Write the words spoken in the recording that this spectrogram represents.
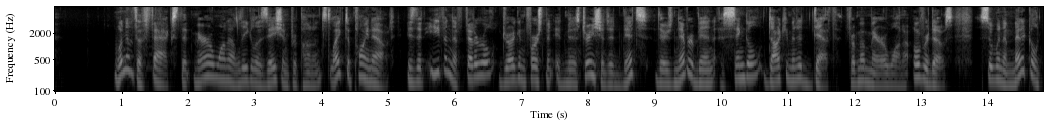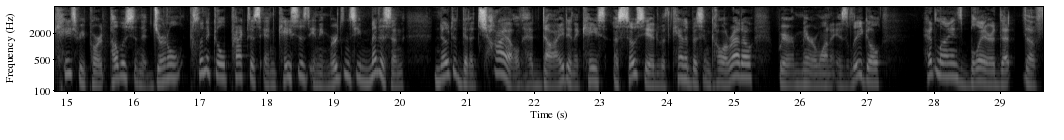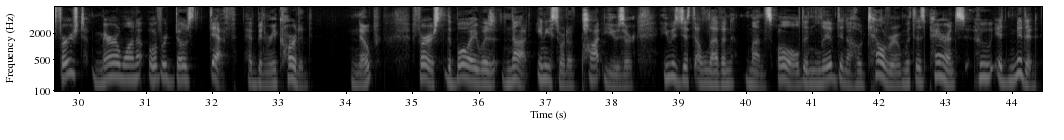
One of the facts that marijuana legalization proponents like to point out is that even the Federal Drug Enforcement Administration admits there's never been a single documented death from a marijuana overdose. So when a medical case report published in the journal Clinical Practice and Cases in Emergency Medicine noted that a child had died in a case associated with cannabis in Colorado where marijuana is legal, headlines blared that the first marijuana overdose death had been recorded. Nope. First, the boy was not any sort of pot user. He was just 11 months old and lived in a hotel room with his parents, who admitted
